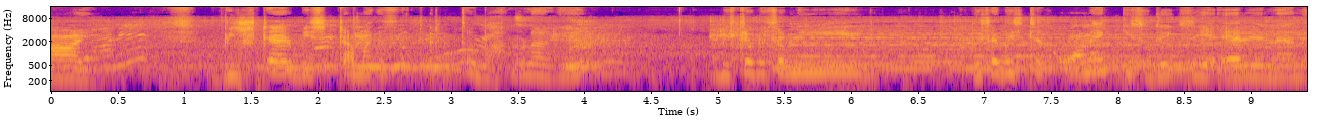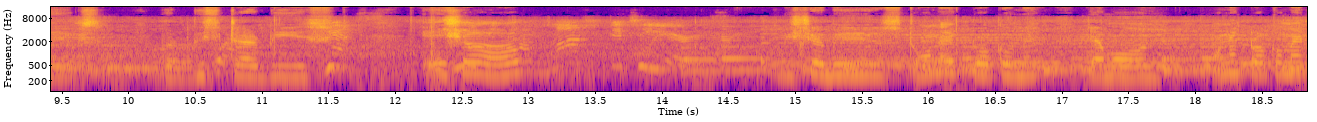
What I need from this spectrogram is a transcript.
want it? বিশটা আমার কাছে এত ভালো লাগে বিশটা বিশটা আমি বিশটা বিশটার অনেক কিছু দেখছি অ্যালেন অ্যালেক্স বিস্টার বিশ এসব. বিশ্বের বিশটা অনেক রকমের, যেমন অনেক রকমের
